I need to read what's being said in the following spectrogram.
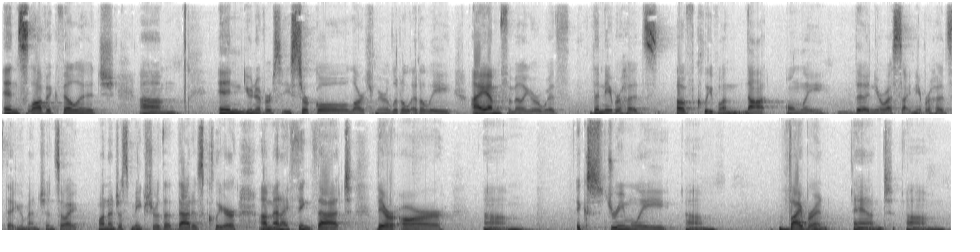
in Slavic Village, um, in University Circle, Larchmere, Little Italy. I am familiar with the neighborhoods of Cleveland, not only the near west side neighborhoods that you mentioned. So I want to just make sure that that is clear. Um, and I think that there are um, extremely um, vibrant and um,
